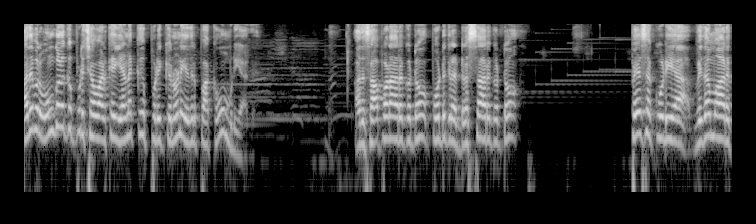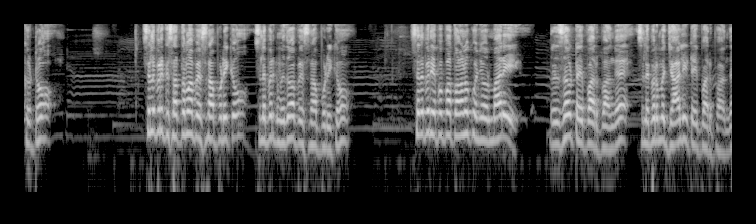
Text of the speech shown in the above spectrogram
அதே மாதிரி உங்களுக்கு பிடிச்ச வாழ்க்கை எனக்கு பிடிக்கணும்னு எதிர்பார்க்கவும் முடியாது. அது சாப்பாடாக இருக்கட்டும் போட்டுக்கிற ட்ரெஸ்ஸாக இருக்கட்டும் பேசக்கூடிய விதமாக இருக்கட்டும் சில பேருக்கு சத்தமாக பேசினா பிடிக்கும் சில பேருக்கு மெதுவாக பேசினா பிடிக்கும். சில பேர் எப்போ பார்த்தாலும் கொஞ்சம் ஒரு மாதிரி ரிசர்வ் டைப்பாக இருப்பாங்க சில பேர் ரொம்ப ஜாலி டைப்பாக இருப்பாங்க.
